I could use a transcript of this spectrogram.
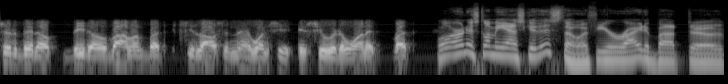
should have been uh, beat Obama, but she lost in that one. She if she would have won it, but Well, Ernest, let me ask you this, though. If you're right about uh,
